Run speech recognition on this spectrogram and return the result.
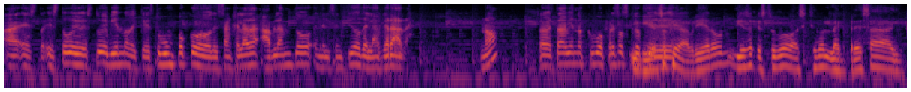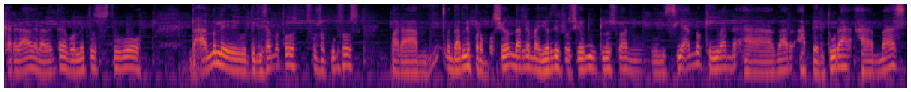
ah, estuve, estuve viendo de que estuvo un poco desangelada hablando en el sentido de la grada. ¿no? Estaba viendo que hubo presos, creo y que... eso que abrieron y eso que estuvo haciendo la empresa encargada de la venta de boletos estuvo dándole, utilizando todos sus recursos para mm, darle promoción, darle mayor difusión, incluso anunciando que iban a dar apertura a más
